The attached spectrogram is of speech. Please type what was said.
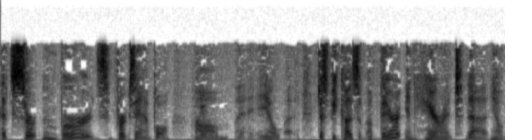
that certain birds, for example um, you know, just because of, of their inherent, uh, you know,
